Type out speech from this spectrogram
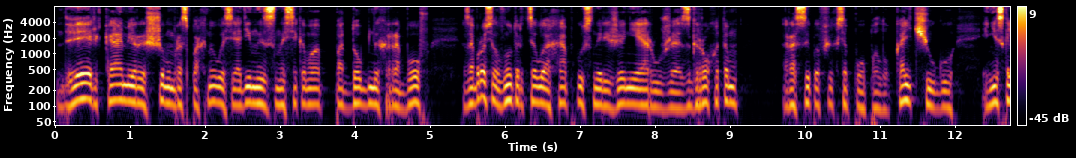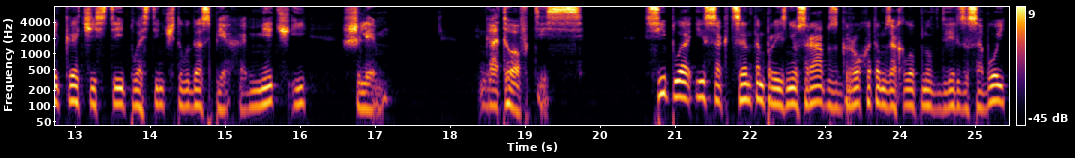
Дверь камеры с шумом распахнулась, и один из насекомоподобных рабов забросил внутрь целую охапку снаряжения и оружия с грохотом рассыпавшихся по полу, кольчугу и несколько частей пластинчатого доспеха, меч и шлем. «Готовьтесь!» Сипло и с акцентом произнес раб, с грохотом захлопнув дверь за собой,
